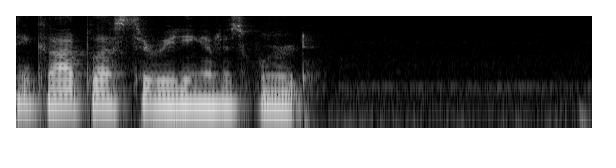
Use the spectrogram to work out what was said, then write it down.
May God bless the reading of His Word.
